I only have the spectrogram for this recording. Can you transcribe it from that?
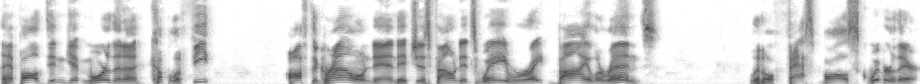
That ball didn't get more than a couple of feet off the ground and it just found its way right by Lorenz. Little fastball squibber there.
